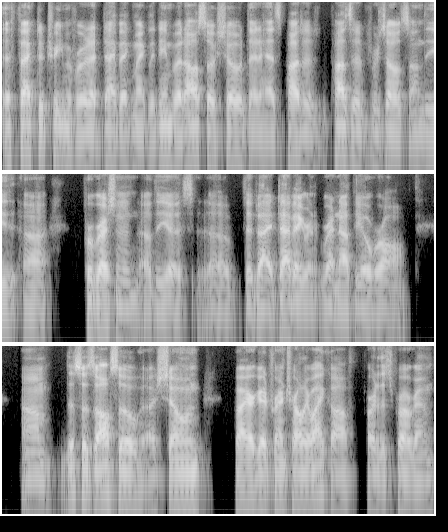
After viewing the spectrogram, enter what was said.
effective treatment for diabetic macular edema, but also showed that it has positive positive results on the uh, progression of the uh, uh, the diabetic retinopathy overall. Um, this was also uh, shown by our good friend Charlie Wykoff, part of this program,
